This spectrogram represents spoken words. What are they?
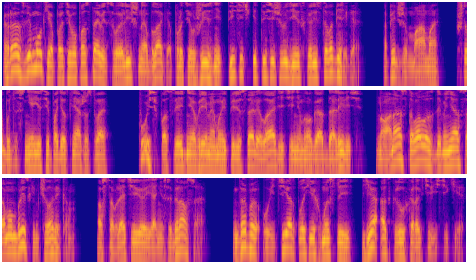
Разве мог я противопоставить свое личное благо против жизни тысяч и тысяч людей с Колистого берега? Опять же, мама. Что будет с ней, если падет княжество? Пусть в последнее время мы перестали ладить и немного отдалились, но она оставалась для меня самым близким человеком. Оставлять ее я не собирался. Дабы уйти от плохих мыслей, я открыл характеристики.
